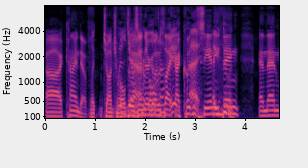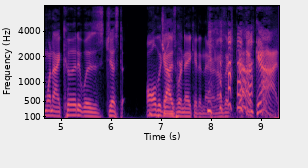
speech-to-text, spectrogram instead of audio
uh, kind of Like John Travolta John was in there Travolta? going, It was like I couldn't Hey, see how you doing? anything, and then when I could, it was just all the guys were naked in there, and I was like, oh God.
